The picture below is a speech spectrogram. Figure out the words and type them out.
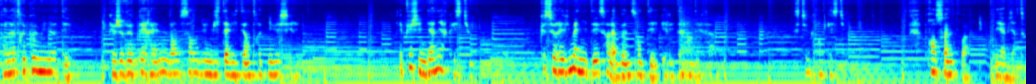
pour notre communauté, que je veux pérenne dans le centre d'une vitalité entretenue et chérie. Et puis j'ai une dernière question. Que serait l'humanité sans la bonne santé et les talents des femmes? C'est une grande question. Prends soin de toi et à bientôt.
